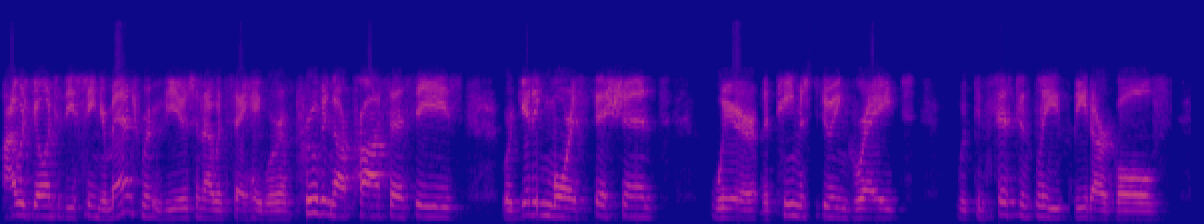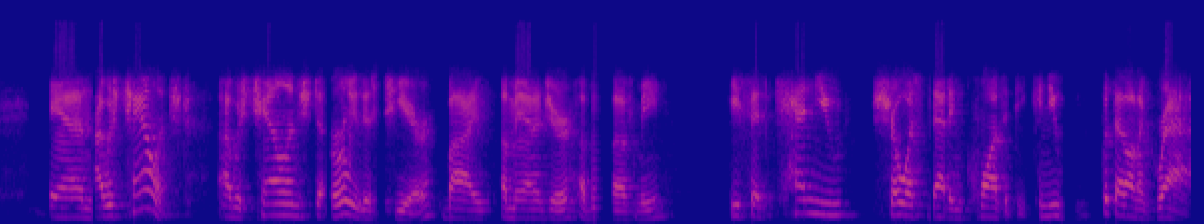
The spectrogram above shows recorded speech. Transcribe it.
I would go into these senior management reviews and I would say, hey, we're improving our processes, we're getting more efficient, we're the team is doing great, we consistently beat our goals. And I was challenged I was challenged early this year by a manager above me. He said, Can you show us that in quantity? Can you put that on a graph?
